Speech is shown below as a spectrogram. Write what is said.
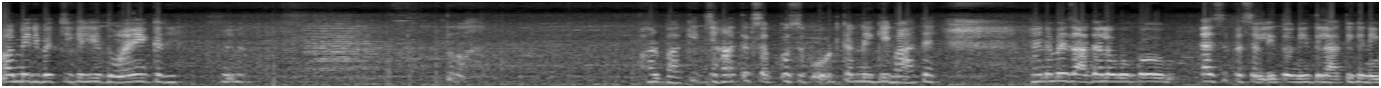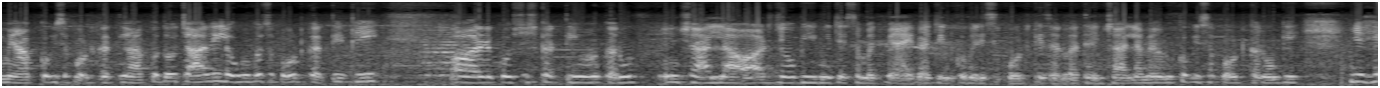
और मेरी बच्ची के लिए दुआएँ करें, है ना? तो और बाकी जहाँ तक सबको सपोर्ट करने की बात है है ना, मैं ज़्यादा लोगों को ऐसे तसली तो नहीं दिलाती कि नहीं, मैं आपको भी सपोर्ट करती हूँ। आपको दो चार ही लोगों को सपोर्ट करती थी और कोशिश करती हूँ करूँ इन और जो भी मुझे समझ में आएगा, जिनको मेरी सपोर्ट की ज़रूरत है इन मैं उनको भी सपोर्ट करूँगी। ये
